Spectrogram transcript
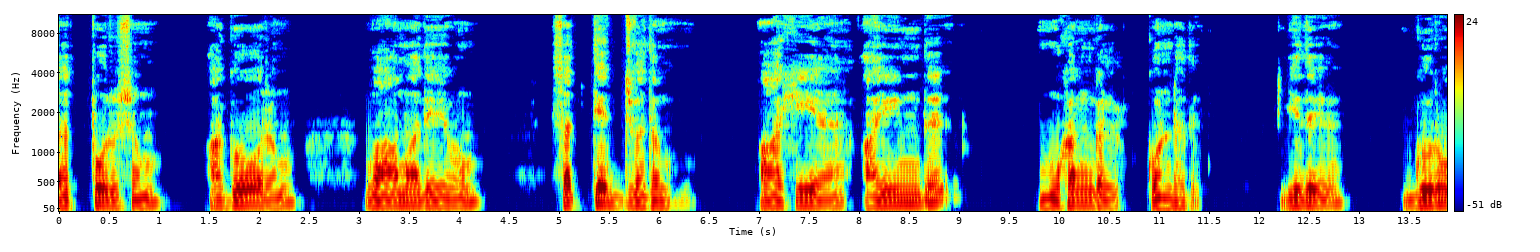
தத்புருஷம் அகோரம் வாமதேவம் சத்யஜ்வதம் ஆகிய ஐந்து முகங்கள் கொண்டது. இது குரு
